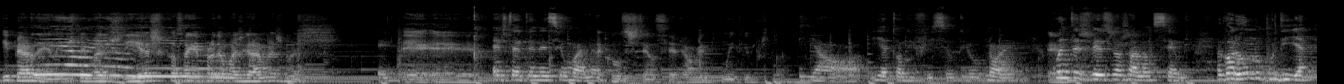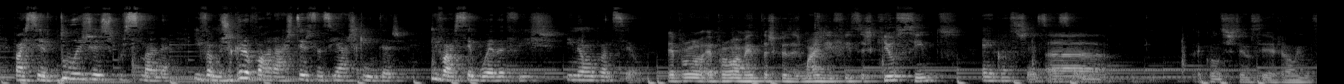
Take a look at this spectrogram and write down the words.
E perdem nos primeiros dias, conseguem perder umas gramas, mas É. é, Esta é a tendência humana. a consistência é realmente muito importante. E, e é tão difícil, Diogo, não é? É. Quantas vezes nós já não dissemos? Agora uma por dia vai ser duas vezes por semana e vamos gravar às terças e às quintas e vai ser bué da fixe e não aconteceu. É, pro- é provavelmente das coisas mais difíceis que eu sinto. É a consistência. Ah, a consistência é realmente.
